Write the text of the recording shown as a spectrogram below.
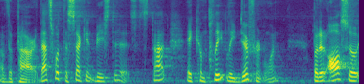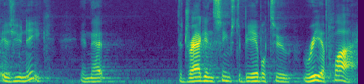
of the power. That's what the second beast is. It's not a completely different one, but it also is unique in that the dragon seems to be able to reapply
